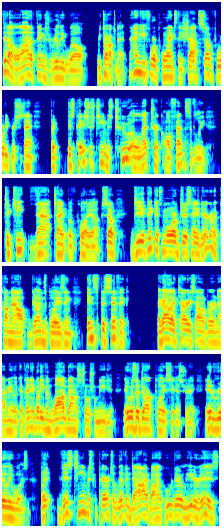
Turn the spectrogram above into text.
did a lot of things really well. We talked about it 94 points. They shot sub 40%, but this Pacers team is too electric offensively to keep that type of play up. So, do you think it's more of just, hey, they're going to come out guns blazing in specific? A guy like Tyrese Haliburton, I mean, look, if anybody even logged on to social media, it was a dark place yesterday. It really was. But this team is prepared to live and die by who their leader is.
